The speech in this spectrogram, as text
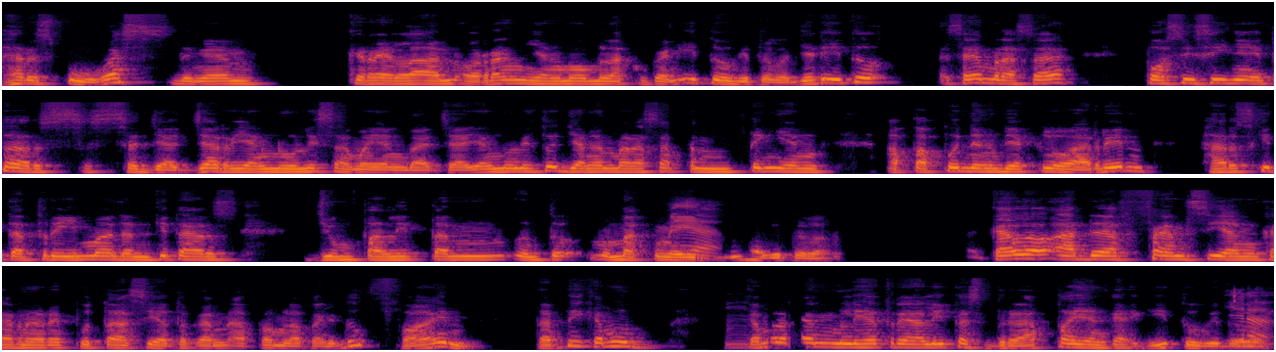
harus puas dengan kerelaan orang yang mau melakukan itu gitu loh. Jadi itu saya merasa posisinya itu harus sejajar yang nulis sama yang baca. Yang nulis itu jangan merasa penting yang apa pun yang dia keluarin harus kita terima dan kita harus jumpalitan untuk memaknai yeah. dia gitu loh. Kalau ada fans yang karena reputasi atau karena apa melakukan itu fine, tapi kamu hmm. kamu akan melihat realitas berapa yang kayak gitu gitu yeah.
